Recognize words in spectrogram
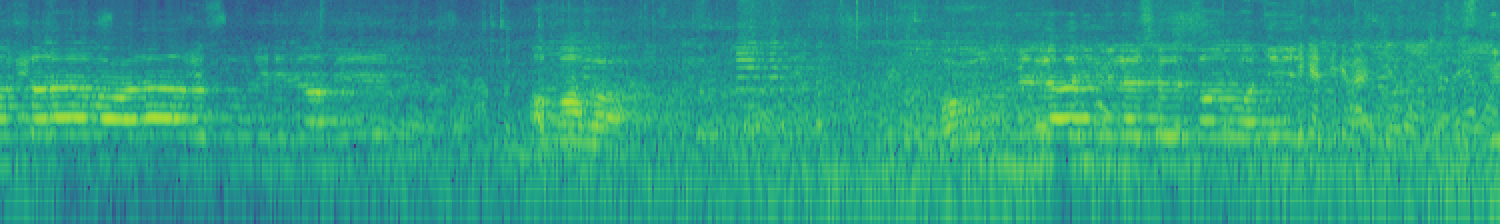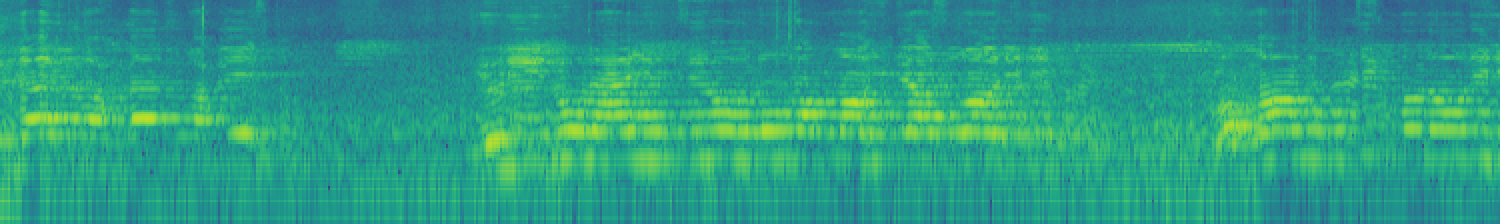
والسلام على رسوله الأمين. أما بعد. أعوذ بالله من الشيطان الرجيم. بسم الله الرحمن الرحيم. يريدون أن يطفئوا نور الله بأفواههم والله متم نوره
